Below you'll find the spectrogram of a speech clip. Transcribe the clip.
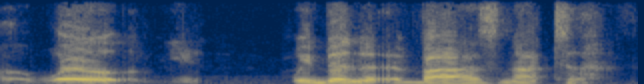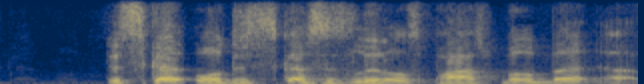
uh, well, you, we've been advised not to discuss. Well, discuss as little as possible, but uh,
